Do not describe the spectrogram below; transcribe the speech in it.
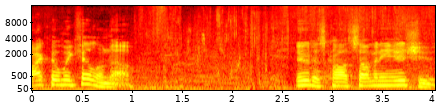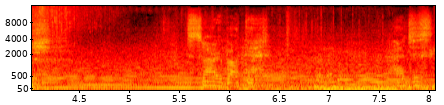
Why couldn't we kill him though? Dude has caused so many issues. Sorry about that. I just.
